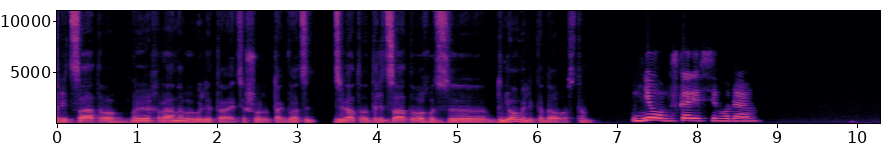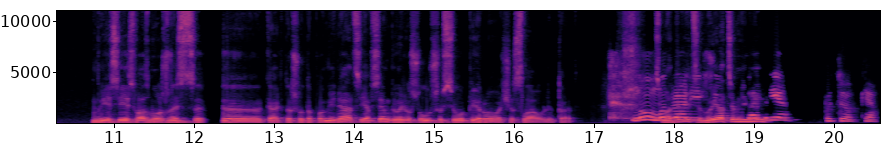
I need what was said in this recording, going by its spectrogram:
30-го эх, рано вы вылетаете. Что, так, 29-го, 30-го, хоть э, днем или когда у вас там? Днем, скорее всего, да. Ну, если есть возможность э, как-то что-то поменять, я всем говорил, что лучше всего первого числа улетать. Ну, мы Смотрите, брали но я тем не менее путевки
